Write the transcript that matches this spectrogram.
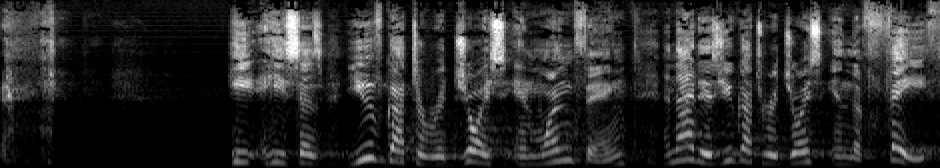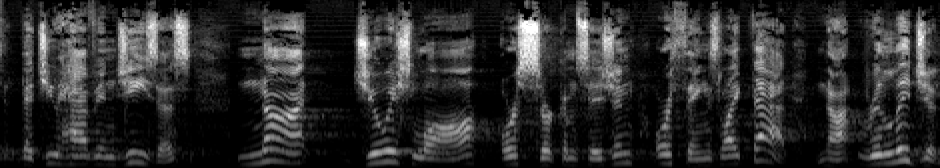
he, he says, You've got to rejoice in one thing, and that is you've got to rejoice in the faith that you have in Jesus, not Jewish law or circumcision or things like that, not religion.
